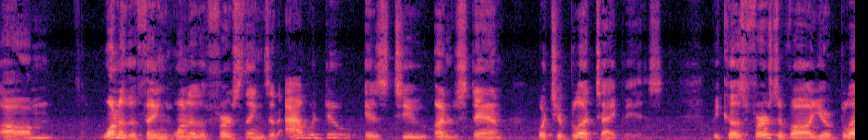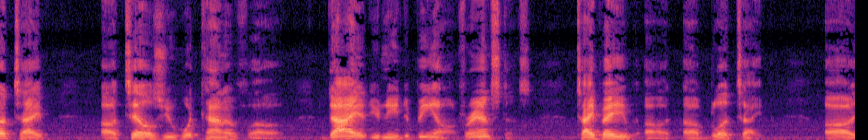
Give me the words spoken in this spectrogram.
um, one of the things, one of the first things that I would do is to understand what your blood type is. Because, first of all, your blood type uh, tells you what kind of uh, diet you need to be on. For instance, type A uh, uh, blood type, uh,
